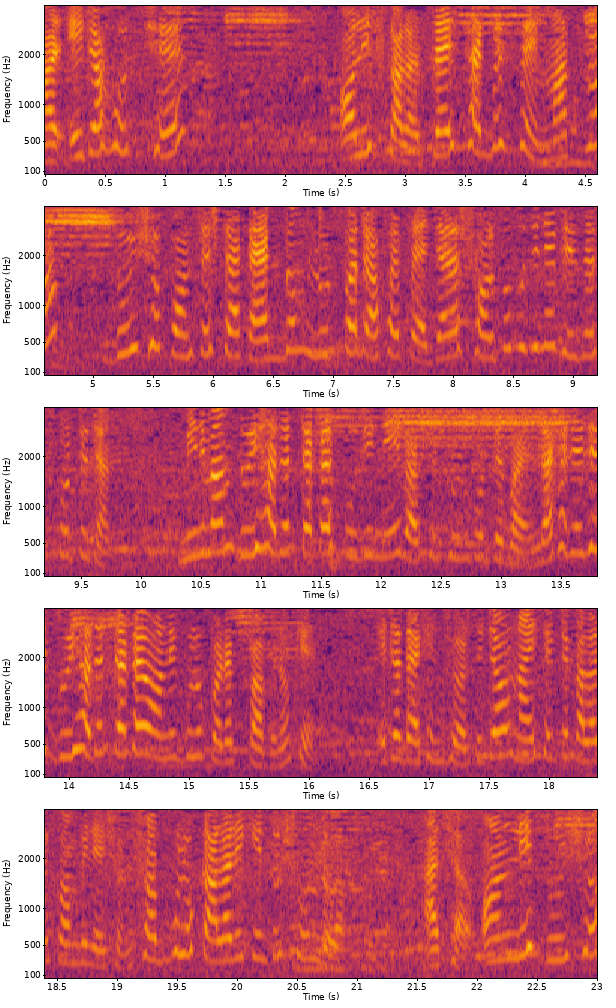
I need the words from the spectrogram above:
আর এটা হচ্ছে অলিভ কালার। প্রাইস থাকবে সেম, মাত্র দুইশো পঞ্চাশ টাকা। একদম লুটপাট অফার প্রাইস। যারা স্বল্প পুঁজি নিয়ে বিজনেস করতে চান মিনিমাম দুই হাজার টাকার পুঁজি নিয়ে ব্যবসা শুরু করতে পারেন। দেখা যায় যে দুই হাজার টাকায় অনেকগুলো প্রোডাক্ট পাবেন ওকে এটা দেখেন ফার্স্ট এটাও নাইস একটা কালার কম্বিনেশন সবগুলো কালারই কিন্তু সুন্দর। আচ্ছা অনলি দুইশো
